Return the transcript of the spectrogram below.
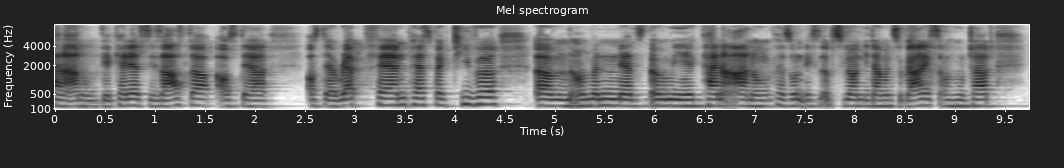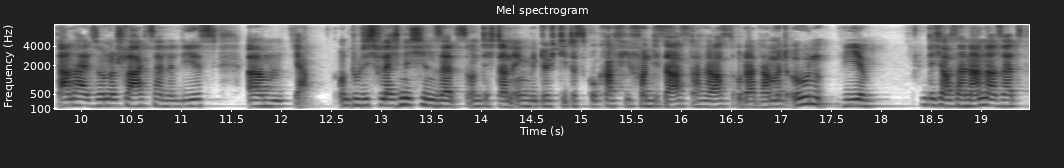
keine Ahnung, wir kennen jetzt Desaster aus der aus der Rap-Fan-Perspektive. Ähm, und wenn jetzt irgendwie, keine Ahnung, Person XY, die damit so gar nichts am Hut hat, dann halt so eine Schlagzeile liest, ähm, ja, und du dich vielleicht nicht hinsetzt und dich dann irgendwie durch die Diskografie von Disaster hörst oder damit irgendwie dich auseinandersetzt,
